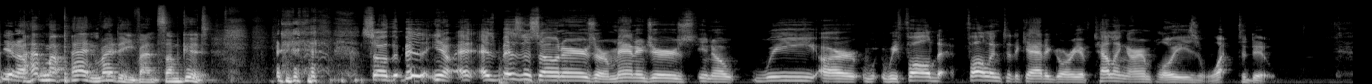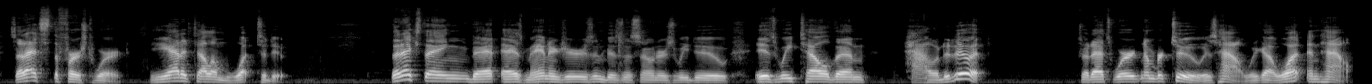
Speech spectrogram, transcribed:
You know, I have my pen ready, Vance. I'm good. so the business you know as business owners or managers you know we are we fall fall into the category of telling our employees what to do so that's the first word you got to tell them what to do the next thing that as managers and business owners we do is we tell them how to do it so that's word number two is how we got what and how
